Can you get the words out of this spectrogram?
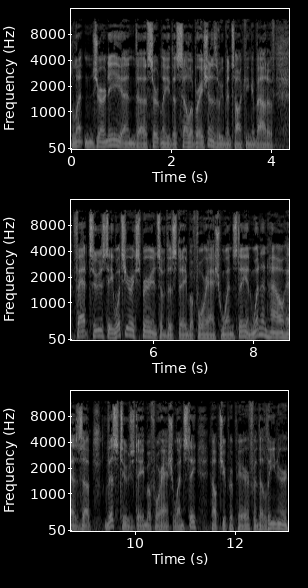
Lenten journey and uh, certainly the celebration, as we've been talking about, of Fat Tuesday. What's your experience of this day before Ash Wednesday, and when and how has this Tuesday before Ash Wednesday helped you prepare for the leaner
